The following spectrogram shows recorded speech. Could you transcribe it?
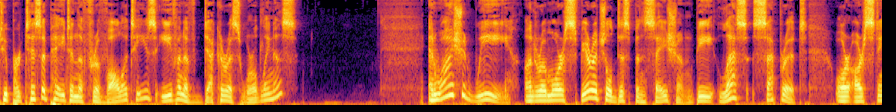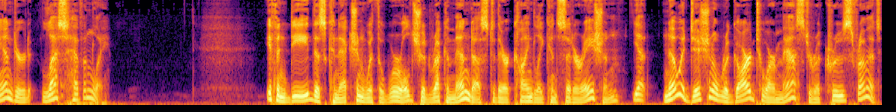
to participate in the frivolities even of decorous worldliness? And why should we, under a more spiritual dispensation, be less separate or our standard less heavenly? If indeed this connection with the world should recommend us to their kindly consideration, yet no additional regard to our Master accrues from it,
